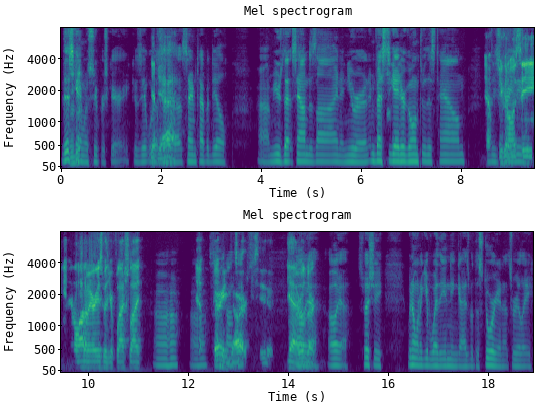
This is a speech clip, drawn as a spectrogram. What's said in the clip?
This game was super scary because it was Yeah. uh, same type of deal. Um, used that sound design, and you were an investigator going through this town. Yep. these You can only see in a lot of areas with your flashlight. Uh huh. Uh-huh. Yep. Very Same dark too. Yeah, oh, real dark. Yeah. Oh yeah. Especially, we don't want to give away the ending, guys, but the story in it's really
